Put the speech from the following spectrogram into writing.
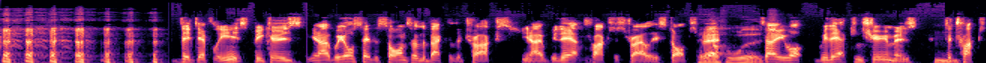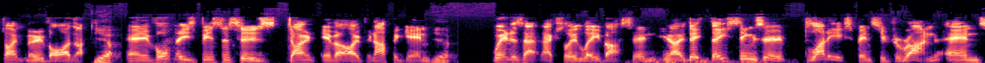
There definitely is because, you know, we all see the signs on the back of the trucks, you know, without trucks, Australia stops. But Powerful words. tell you what, without consumers, the Mm. trucks don't move either. Yep. And if all these businesses don't ever open up again, Yep. Where does that actually leave us? And, you know, th- these things are bloody expensive to run. And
